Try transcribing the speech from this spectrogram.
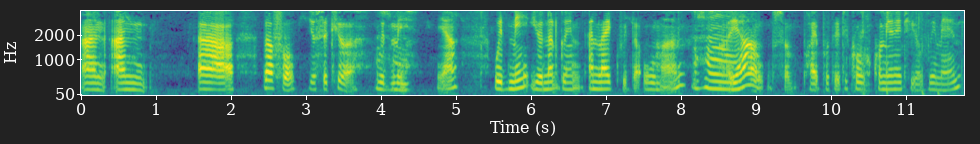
And and uh therefore you're secure with me. Yeah? With me you're not going unlike with the woman. Uh, yeah some hypothetical community of women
